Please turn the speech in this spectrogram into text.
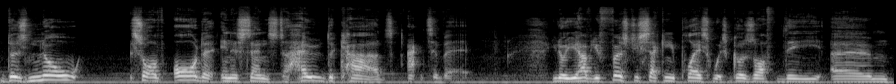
there's no sort of order in a sense to how the cards activate. You know, you have your first, your second, your place, which goes off the um,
